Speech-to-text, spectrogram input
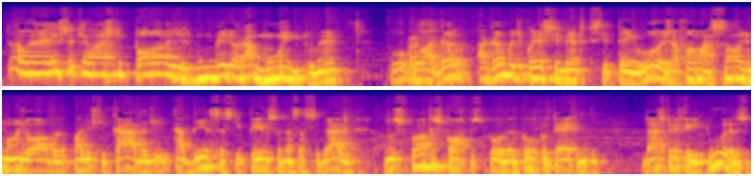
Então é isso que eu acho que pode melhorar muito, né? O, o, a, gama, a, gama, de conhecimento que se tem hoje, a formação de mão de obra qualificada, de cabeças que pensam nessa cidade, nos próprios corpos, corpo técnico das prefeituras,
